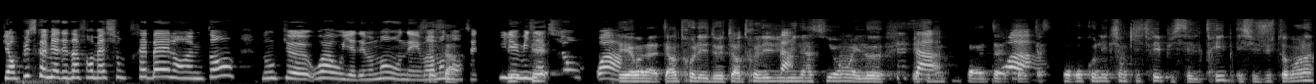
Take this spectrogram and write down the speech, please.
Puis en plus comme il y a des informations très belles en même temps donc waouh il y a des moments où on est vraiment dans cette illumination. Waouh. et voilà t'es entre les deux t'es entre l'illumination et le et t'as, t'as, cette reconnexion qui se fait puis c'est le trip et c'est justement là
